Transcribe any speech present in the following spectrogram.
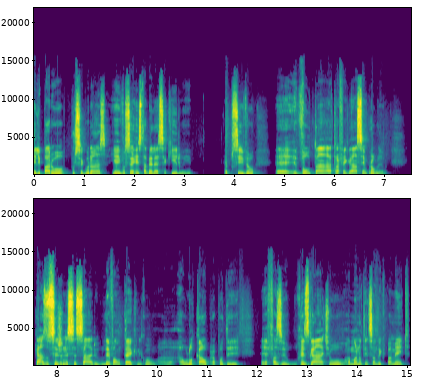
ele parou por segurança, e aí você restabelece aquilo e é possível é, voltar a trafegar sem problema. Caso seja necessário levar um técnico ao local para poder é, fazer o resgate ou a manutenção do equipamento,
